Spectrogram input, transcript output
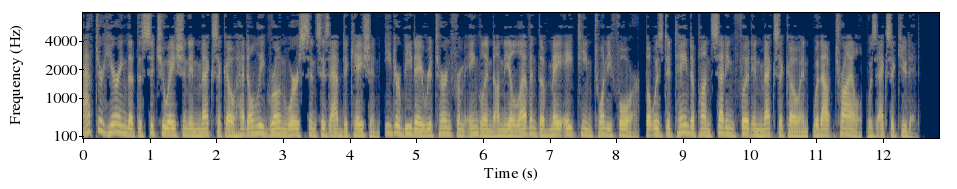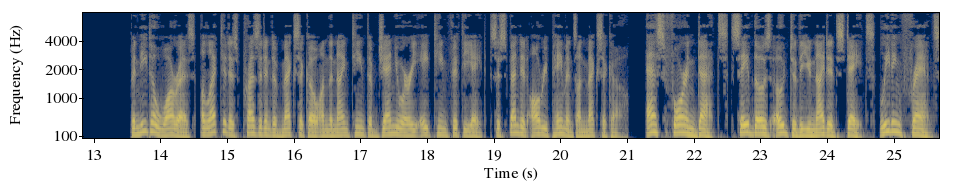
After hearing that the situation in Mexico had only grown worse since his abdication, Iturbide returned from England on the 11th of May 1824, but was detained upon setting foot in Mexico and, without trial, was executed. Benito Juárez, elected as President of Mexico on 19 January 1858, suspended all repayments on Mexico. S foreign debts save those owed to the United States, leading France,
